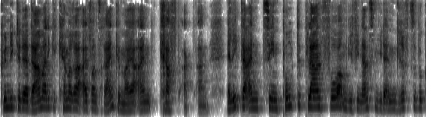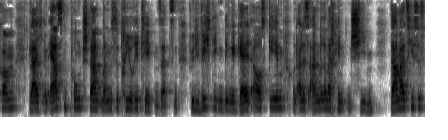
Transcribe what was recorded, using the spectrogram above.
kündigte der damalige Kämmerer Alfons Reinkemeyer einen Kraftakt an. Er legte einen Zehn-Punkte-Plan vor, um die Finanzen wieder in den Griff zu bekommen. Gleich im ersten Punkt stand, man müsse Prioritäten setzen, für die wichtigen Dinge Geld ausgeben und alles andere nach hinten schieben. Damals hieß es,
